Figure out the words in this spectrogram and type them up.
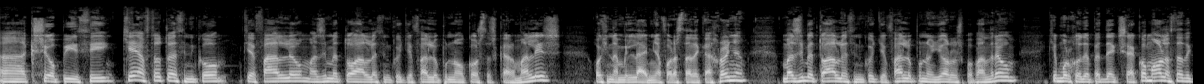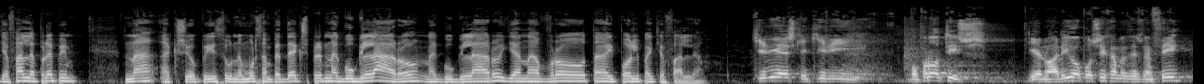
αξιοποιηθεί και αυτό το εθνικό κεφάλαιο μαζί με το άλλο εθνικό κεφάλαιο που είναι ο Κώστας Καρμαλής όχι να μιλάει μια φορά στα 10 χρόνια, μαζί με το άλλο εθνικό κεφάλαιο που είναι ο Γιώργος Παπανδρέου και μου έρχονται 5-6 ακόμα. Όλα αυτά τα κεφάλαια πρέπει να αξιοποιηθούν. Μου ήρθαν 5-6, πρέπει να γκουγκλάρω, να γκουγκλάρω για να βρω τα υπόλοιπα κεφάλαια. Κυρίες και κύριοι, από 1η Ιανουαρίου, όπως είχαμε δεσμευθεί,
